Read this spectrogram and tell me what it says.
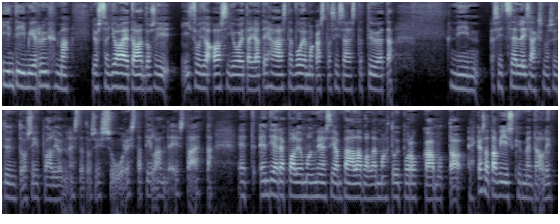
intiimi ryhmä, jossa jaetaan tosi isoja asioita ja tehdään sitä voimakasta sisäistä työtä, niin sitten sen lisäksi mä sytyn tosi paljon näistä tosi suurista tilanteista, että et en tiedä paljon magnesian päälavalle mahtui porukkaa, mutta ehkä 150 oli,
